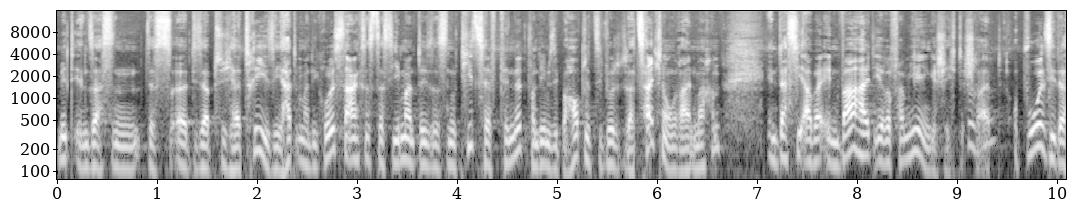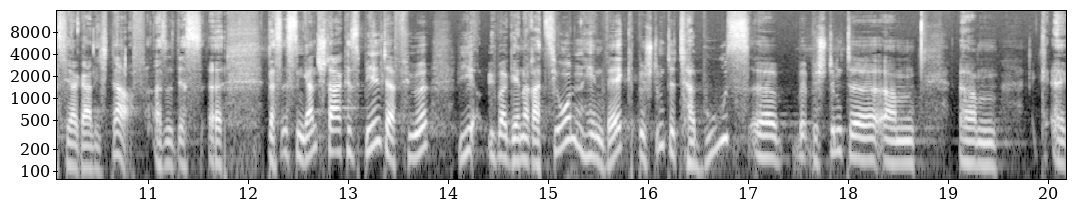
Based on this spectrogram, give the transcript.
Mitinsassen des, äh, dieser Psychiatrie. Sie hat immer die größte Angst, ist, dass jemand dieses Notizheft findet, von dem sie behauptet, sie würde da Zeichnungen reinmachen, in das sie aber in Wahrheit ihre Familiengeschichte mhm. schreibt, obwohl sie das ja gar nicht darf. Also das, äh, das ist ein ganz starkes Bild dafür, wie über Generationen hinweg bestimmte Tabus Gebiets äh, bestimmte ähm, ähm, äh,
